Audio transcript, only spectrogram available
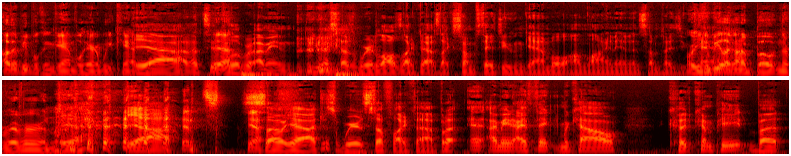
other people can gamble here and we can't?" Yeah, that's Yeah. a little bit. I mean, U.S. has weird laws like that. It's like some states you can gamble online in, and sometimes you can. Or you can't. be like on a boat in the river and yeah, yeah. Yeah. So yeah, just weird stuff like that. But uh, I mean, I think Macau could compete, but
